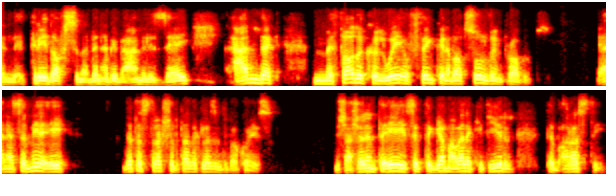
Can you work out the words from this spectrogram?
ال trade offs ما بينها بيبقى عامل إزاي. عندك methodical way of thinking about solving problems. يعني هسميها إيه؟ data structure بتاعتك لازم تبقى كويس. مش عشان أنت إيه سبت الجامعة بقالك كتير تبقى rusty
